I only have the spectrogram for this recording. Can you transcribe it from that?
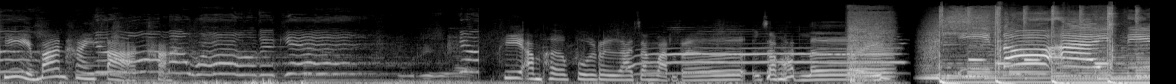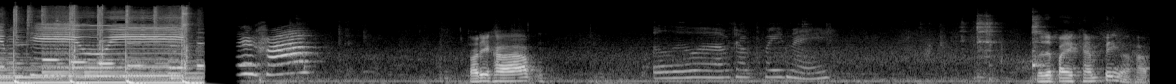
ที่บ้านไฮตากค่ะ My world again. ที่อำเภอภูเรือจังหวัดเลยจังหวัดเลยอีโต้ไอติมทีวีครับ สวัสดีครับ เออเราจะไปไหน เราจะไปแคมปิ้งเหรอครับ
